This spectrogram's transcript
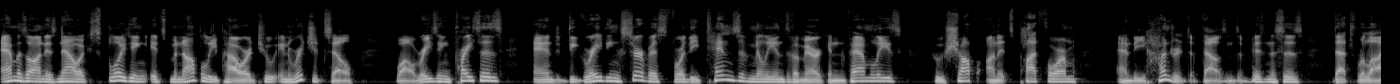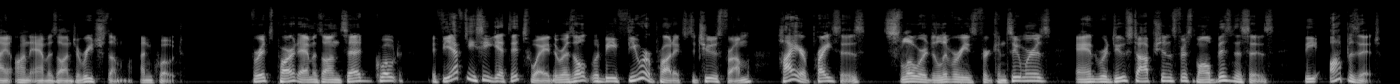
Amazon is now exploiting its monopoly power to enrich itself while raising prices and degrading service for the tens of millions of American families who shop on its platform and the hundreds of thousands of businesses that rely on Amazon to reach them, unquote. For its part, Amazon said, quote, if the FTC gets its way, the result would be fewer products to choose from, higher prices, slower deliveries for consumers, and reduced options for small businesses, the opposite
